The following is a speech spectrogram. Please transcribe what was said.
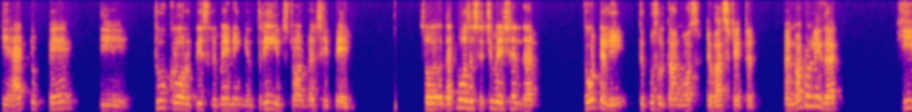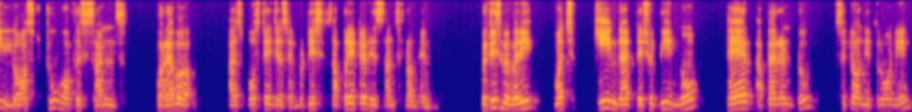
he had to pay the 2 crore rupees remaining in three installments he paid. So that was a situation that totally Tipu Sultan was devastated. And not only that, he lost two of his sons forever as hostages and British separated his sons from him. British were very much keen that there should be no heir apparent to sit on the throne in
